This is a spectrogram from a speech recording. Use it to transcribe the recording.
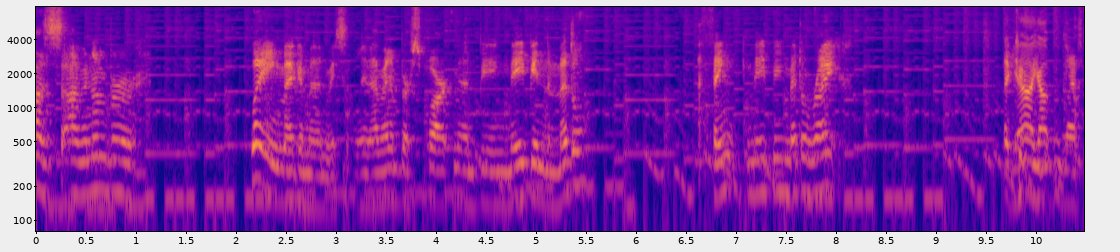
Because I remember playing Mega Man recently, and I remember Sparkman being maybe in the middle. I think maybe middle right. That Yeah, I got- be left.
